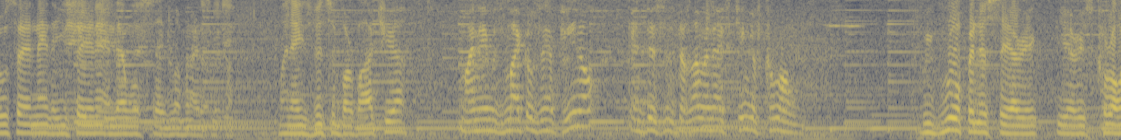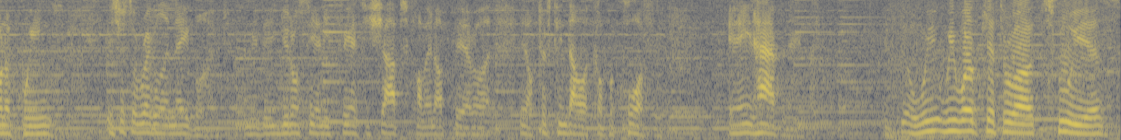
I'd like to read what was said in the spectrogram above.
We'll say a name, then you say your name, and then we'll say Lemon Ice Cream. My name is Vincent Barbaccia. My name is Michael Zampino, and this is the Lemon Ice King of Corona. We grew up in this area. The area is Corona, Queens. It's just a regular neighborhood. I mean, you don't see any fancy shops coming up there or, you know, $15 cup of coffee. It ain't happening. We, we worked here throughout school years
